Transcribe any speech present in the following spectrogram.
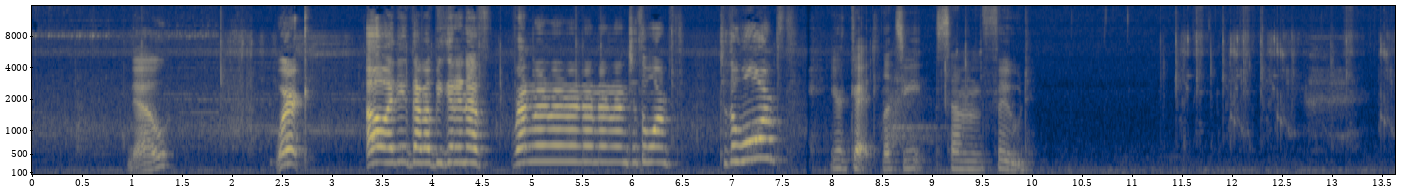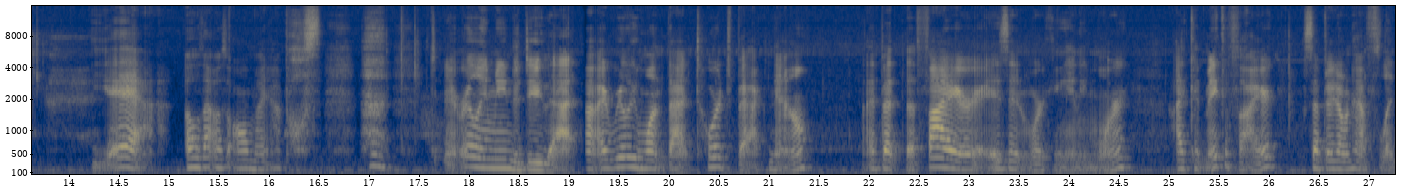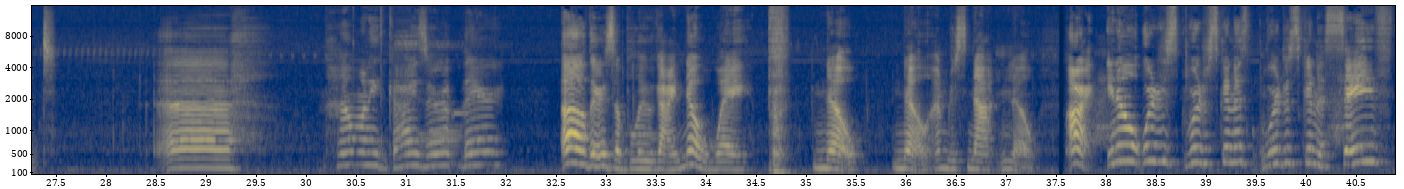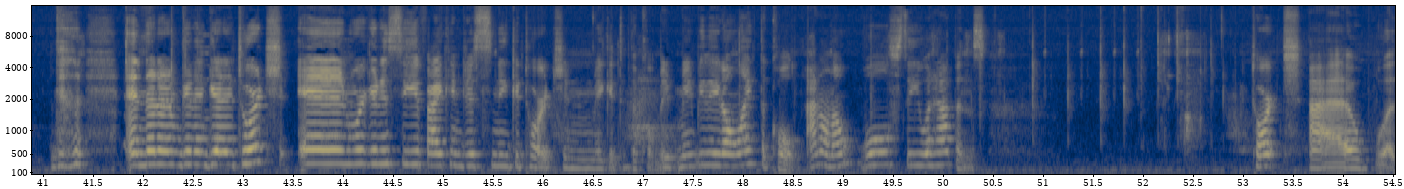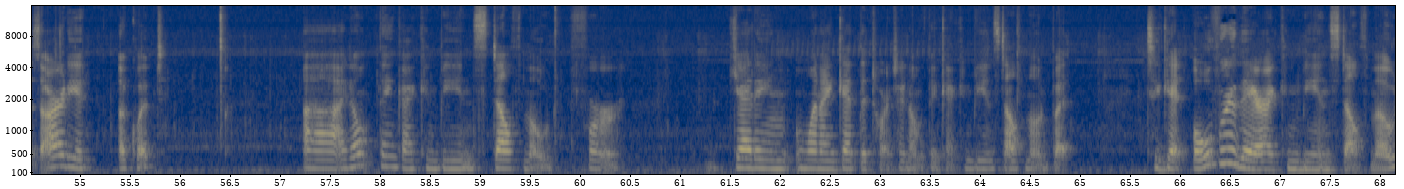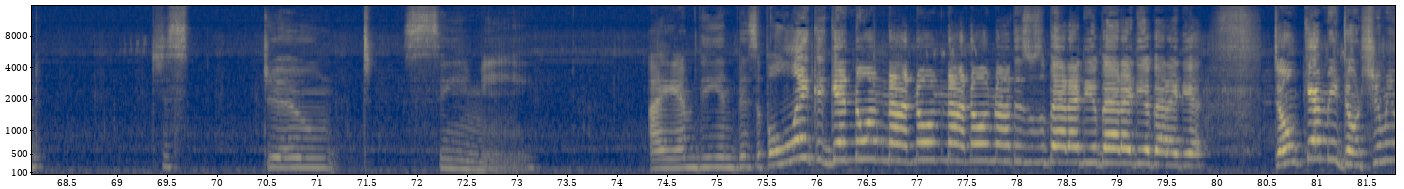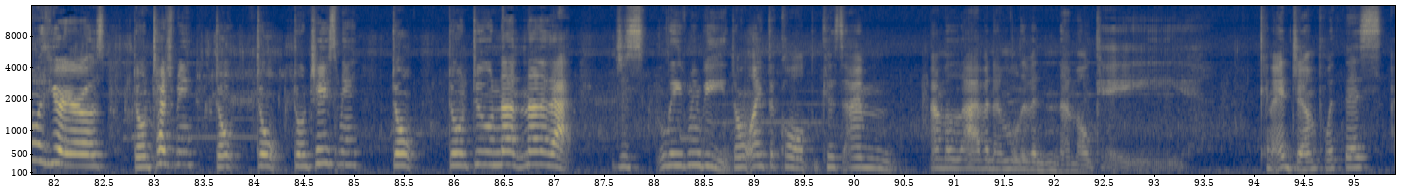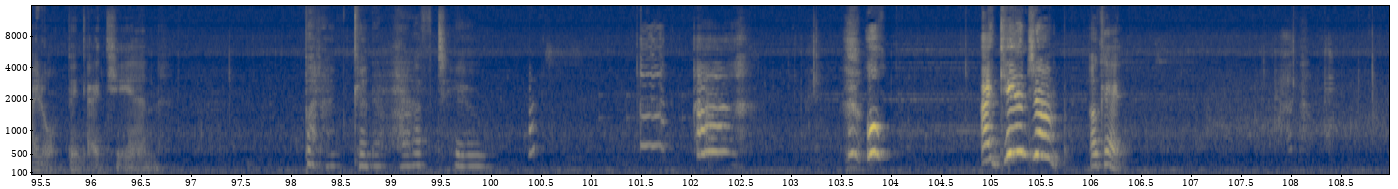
No. Work. Oh, I think that'll be good enough. Run, run, run, run, run, run, run to the warmth. To the warmth. You're good. Let's eat some food. Yeah. Oh, that was all my apples. Didn't really mean to do that. I really want that torch back now. I bet the fire isn't working anymore. I could make a fire, except I don't have flint. Uh, how many guys are up there? Oh, there's a blue guy. No way. no, no, I'm just not, no. All right, you know, we're just, we're just gonna, we're just gonna save and then I'm gonna get a torch and we're gonna see if I can just sneak a torch and make it to the cult. Maybe they don't like the cult. I don't know. We'll see what happens. Torch. I was already equipped. Uh, I don't think I can be in stealth mode for getting, when I get the torch, I don't think I can be in stealth mode, but to get over there, I can be in stealth mode. Just don't see me. I am the invisible link again. No, I'm not. No, I'm not. No, I'm not. This was a bad idea, bad idea, bad idea. Don't get me. Don't shoot me with your arrows. Don't touch me. Don't, don't, don't chase me. Don't, don't do none, none of that. Just leave me be. Don't like the cold because I'm, I'm alive and I'm living and I'm okay. Can I jump with this? I don't think I can. But I'm gonna have to. Oh! I can jump! Okay.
